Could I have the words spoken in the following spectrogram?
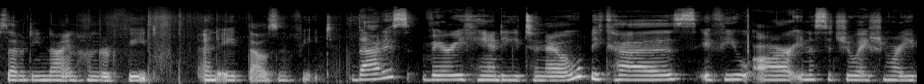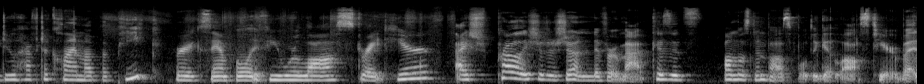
7,900 feet, and 8,000 feet. That is very handy to know because if you are in a situation where you do have to climb up a peak, for example, if you were lost right here, I sh probably should have shown a different map because it's almost impossible to get lost here, but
